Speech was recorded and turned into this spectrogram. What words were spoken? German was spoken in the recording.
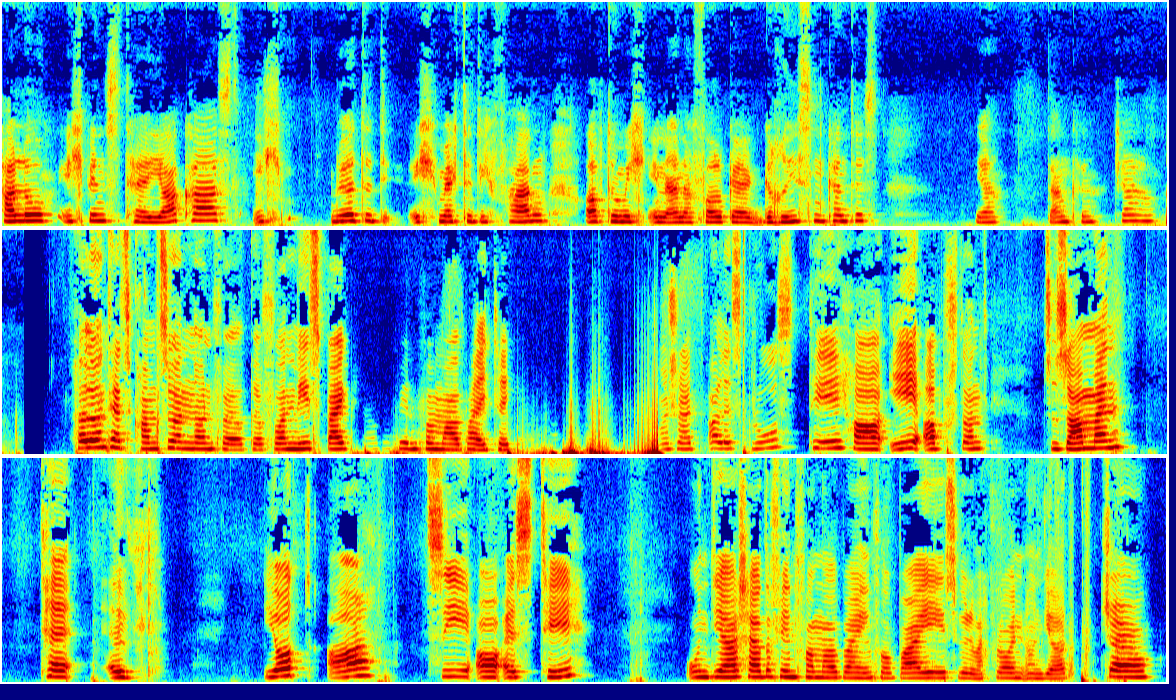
Hallo, ich bin's, der Jakas. Ich würde, ich möchte dich fragen, ob du mich in einer Folge grüßen könntest. Ja, danke. Ciao. Hallo und herzlich willkommen zu einer neuen Folge von Lee Spike. Auf jeden Fall mal bei T. Man schreibt alles groß. T-H-E Abstand zusammen. T äh, J-A-C-A-S-T. Und ja, schaut auf jeden Fall mal bei ihm vorbei. Es würde mich freuen. Und ja, ciao.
